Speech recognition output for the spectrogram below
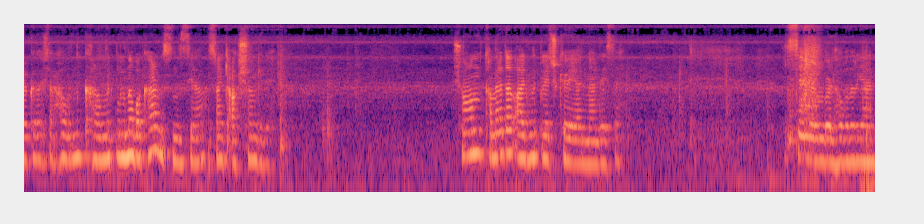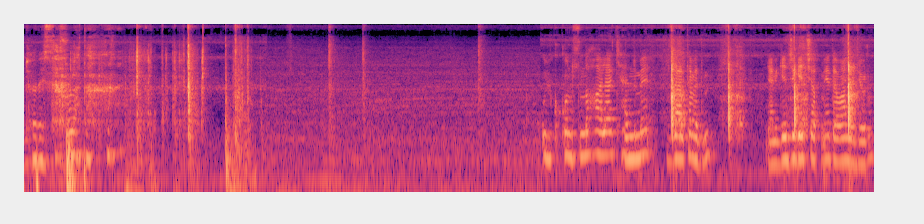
Arkadaşlar havanın karanlıklığına bakar mısınız ya? Sanki akşam gibi. Şu an kamerada aydınlık bile çıkıyor yani neredeyse. Hiç sevmiyorum böyle havaları yani tövbe estağfurullah da. Uyku konusunda hala kendimi düzeltemedim. Yani gece geç yatmaya devam ediyorum.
